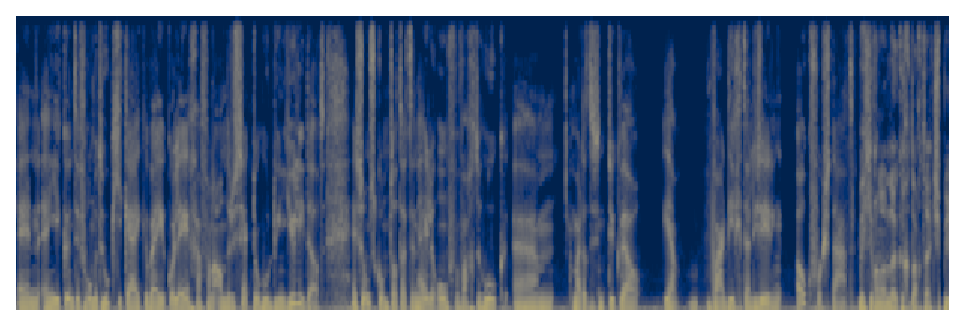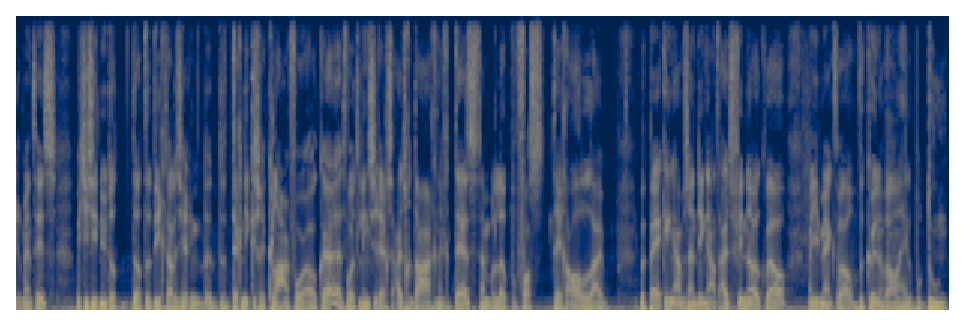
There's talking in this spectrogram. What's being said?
En, en je kunt even om het hoekje kijken bij je collega van een andere sector. Hoe doen jullie dat? En soms komt dat uit een hele onverwachte hoek. Ehm, maar dat is natuurlijk wel ja, waar digitalisering ook voor staat. Weet je wat een leuke gedachte-experiment is? Want je ziet nu dat, dat de digitalisering, de, techniek is er klaar voor ook. Hè? Het wordt links en rechts uitgedaagd en getest. En we lopen vast tegen allerlei beperkingen aan. We zijn dingen aan het uitvinden ook wel. Maar je merkt wel, we kunnen wel een heleboel doen.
